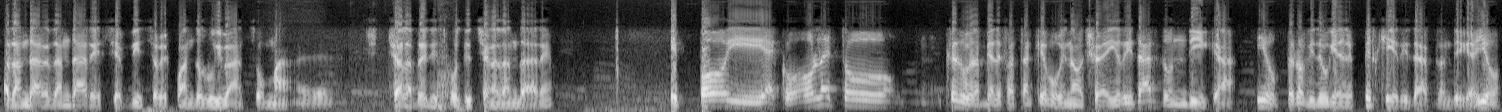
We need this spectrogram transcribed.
ad andare ad andare e si è visto che quando lui va insomma eh, c'ha la predisposizione ad andare. E poi ecco, ho letto, credo che l'abbiate fatto anche voi, no? Cioè il ritardo indica, io però vi devo chiedere perché il ritardo indica? Io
